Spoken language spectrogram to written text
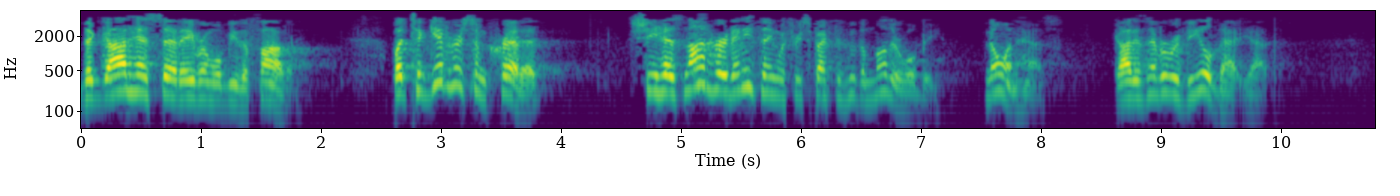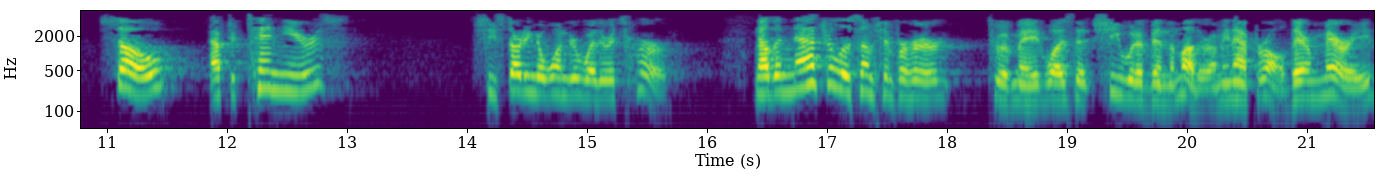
that God has said Abram will be the father. But to give her some credit, she has not heard anything with respect to who the mother will be. No one has. God has never revealed that yet. So, after 10 years, she's starting to wonder whether it's her. Now, the natural assumption for her to have made was that she would have been the mother. I mean, after all, they're married.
